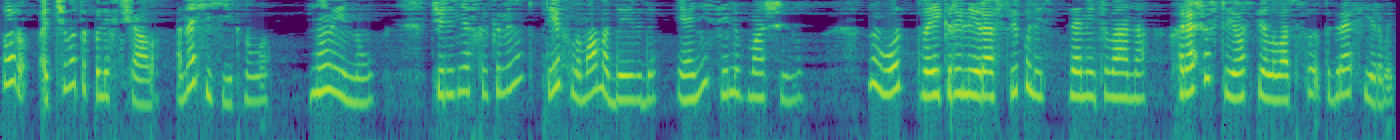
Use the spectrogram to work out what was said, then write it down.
Лорел от чего-то полегчало. Она хихикнула. Ну и ну. Через несколько минут приехала мама Дэвида, и они сели в машину. Ну вот, твои крылья рассыпались, заметила она. Хорошо, что я успела вас сфотографировать.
